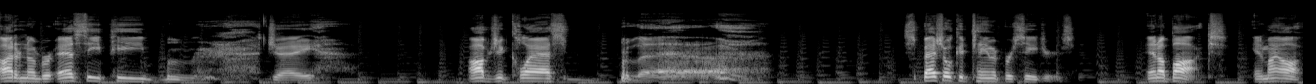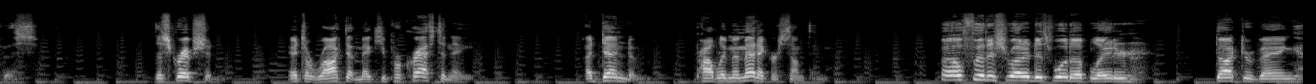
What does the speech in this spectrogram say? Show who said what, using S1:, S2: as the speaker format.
S1: Item number SCP-J Object Class blah. Special Containment Procedures In a box, in my office. Description: It's a rock that makes you procrastinate. Addendum: Probably memetic or something. I'll finish writing this one up later. Dr. Vang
